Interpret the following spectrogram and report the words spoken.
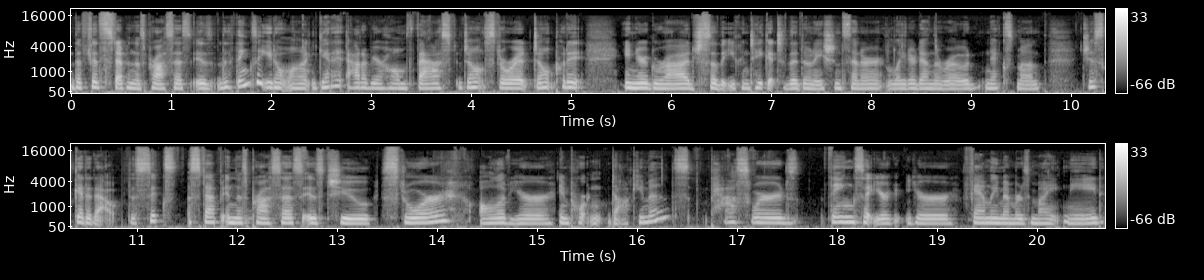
The fifth step in this process is the things that you don't want, get it out of your home fast. Don't store it, don't put it in your garage so that you can take it to the donation center later down the road next month. Just get it out. The sixth step in this process is to store all of your important documents, passwords, things that your your family members might need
